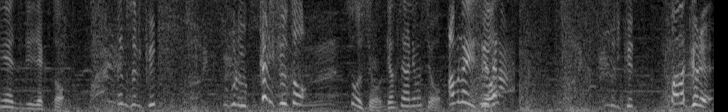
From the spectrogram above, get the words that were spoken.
りあえずリジェクト。でもソニックこれうっかりすると。そうですよ。逆転ありますよ。危ないですよ。ソニックまだ来る。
